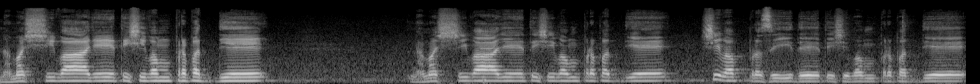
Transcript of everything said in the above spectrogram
நம சிவாஜேதி சிவம் பிரபத்யே. நம சிவாஜேதி சிவம் பிரபத்யே. சிவப்பிரசீதேதி சிவம் பிரபத்யே.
